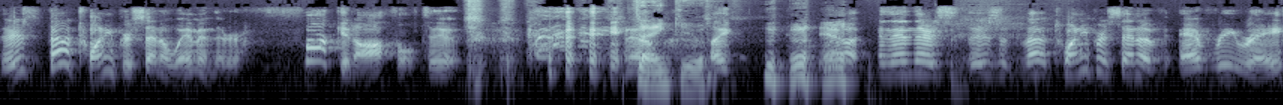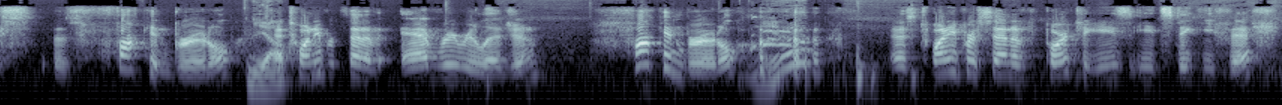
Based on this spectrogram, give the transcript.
there's about twenty percent of women that are fucking awful too. You know? Thank you. Like, you know, and then there's there's about twenty percent of every race is fucking brutal, Yep. and twenty percent of every religion, fucking brutal. Yep. There's twenty percent of Portuguese eat stinky fish.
